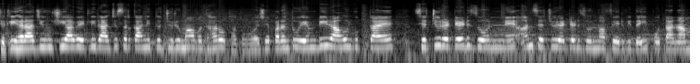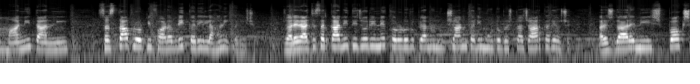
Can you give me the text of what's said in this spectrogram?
જેટલી હરાજી ઊંચી આવે એટલી રાજ્ય સરકારની તિજોરીમાં વધારો થતો હોય છે, પરંતુ એમડી રાહુલ ગુપ્તાએ સેચ્યુરેટેડ ઝોનને અનસેચ્યુરેટેડ ઝોનમાં ફેરવી દઈ પોતાના માનીતાની સસ્તા પ્લોટની ફાળવણી કરી લાહણી કરી છે. જ્યારે રાજ્ય સરકારની તિજોરીને કરોડો રૂપિયાનું નુકસાન કરી મોટો ભ્રષ્ટાચાર કર્યો છે અરજદારે નિષ્પક્ષ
